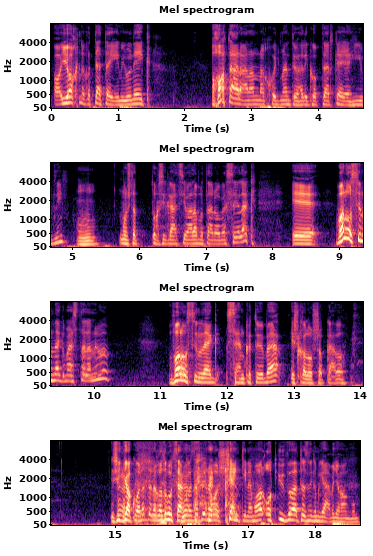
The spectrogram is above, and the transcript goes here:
a jaknak a tetején ülnék, a határán annak, hogy mentőhelikoptert kelljen hívni, Uh-huh. most a toxikáció állapotáról beszélek, Ö, valószínűleg mesztelenül, valószínűleg szemkötőbe és kalósapkába. És így gyakorlatilag az óceán közepén, ahol senki nem hall, ott üvöltöznek, amíg elmegy a hangom.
